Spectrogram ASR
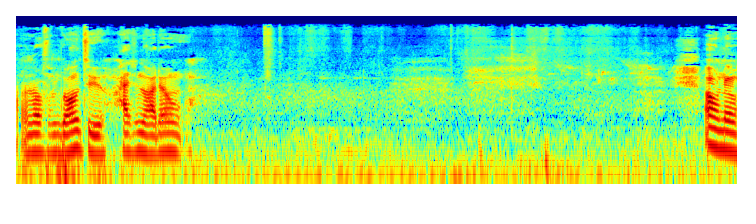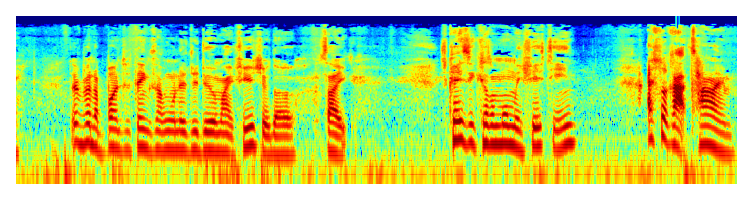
I don't know if I'm going to. I just know I don't. I don't know. There have been a bunch of things I wanted to do in my future, though. It's like, it's crazy because I'm only 15. I still got time,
